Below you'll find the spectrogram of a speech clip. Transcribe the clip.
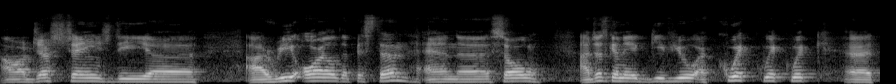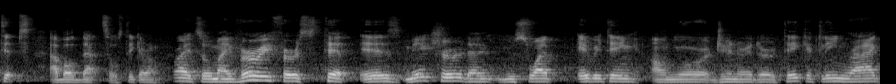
I just changed the uh, I re-oiled the piston and uh, so I'm just gonna give you a quick quick quick uh, tips about that so stick around. Right so my very first tip is make sure that you swipe everything on your generator. Take a clean rag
